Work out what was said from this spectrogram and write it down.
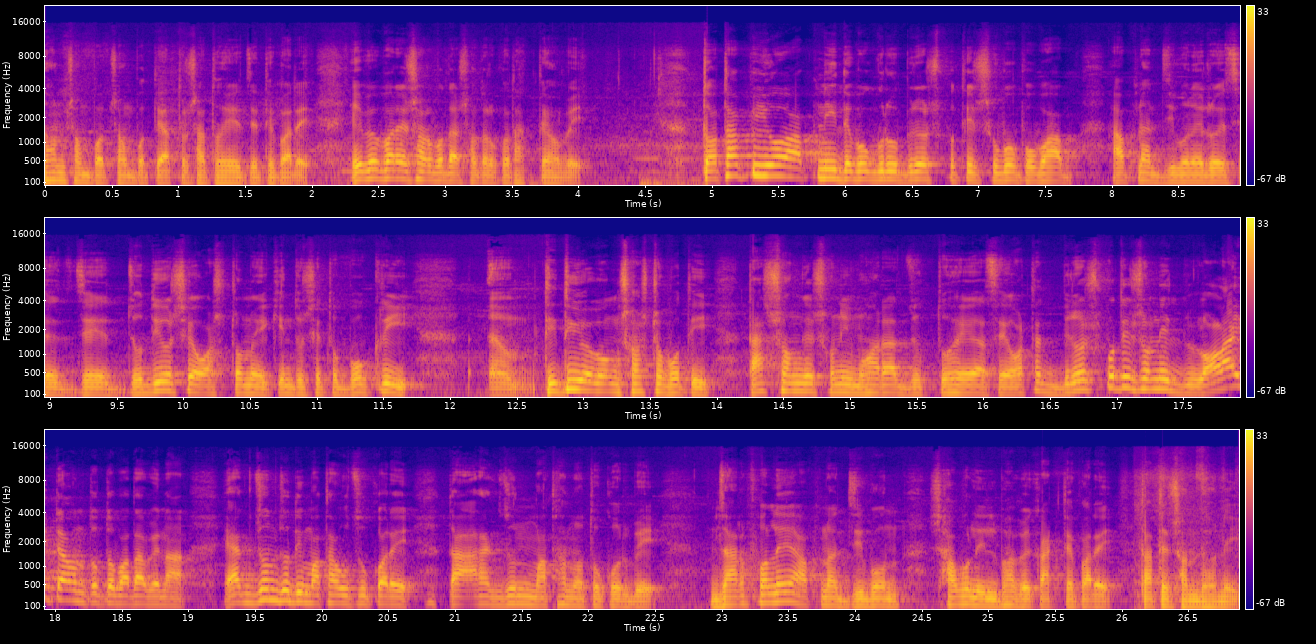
ধন সম্পদ, সম্পত্তি আত্মসাত হয়ে যেতে পারে। এ ব্যাপারে সর্বদা সতর্ক থাকতে হবে। তথাপিও আপনি দেবগুরু বৃহস্পতির শুভ প্রভাব আপনার জীবনে রয়েছে যে যদিও সে অষ্টমে, কিন্তু সে তো বকরি তৃতীয় এবং ষষ্ঠপতি তার সঙ্গে শনি মহারাজ যুক্ত হয়ে আছে। অর্থাৎ বৃহস্পতি শনির লড়াইটা অন্তত বাঁধাবে না। একজন যদি মাথা উঁচু করে, তা আর একজন মাথা নত করবে। যার ফলে আপনার জীবন সাবলীলভাবে কাটতে পারে, তাতে সন্দেহ নেই।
